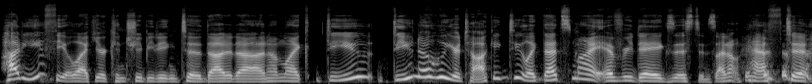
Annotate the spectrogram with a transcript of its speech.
"How do you feel like you're contributing to da da da?" And I'm like, "Do you do you know who you're talking to? Like that's my everyday existence. I don't have to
